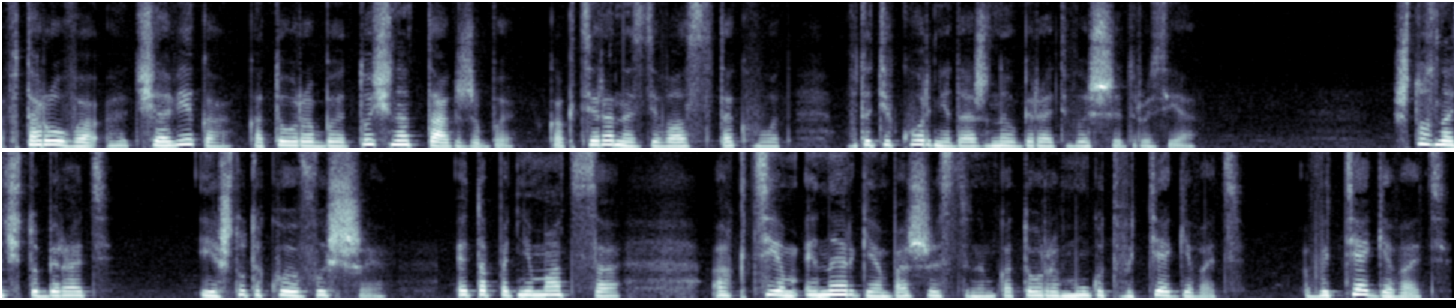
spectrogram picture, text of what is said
второго э, человека, который бы точно так же бы, как тиран издевался, так вот, вот эти корни должны убирать высшие друзья. Что значит убирать и что такое высшее? Это подниматься а, к тем энергиям божественным, которые могут вытягивать, вытягивать.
